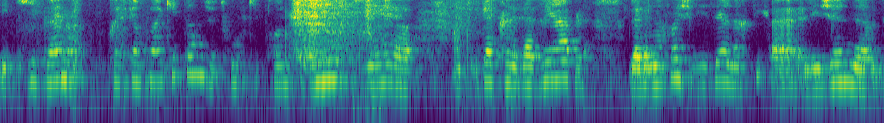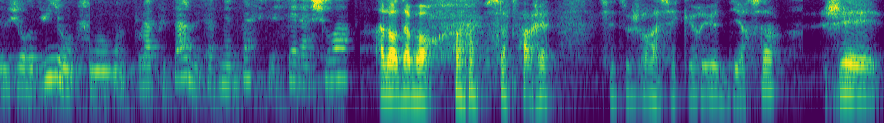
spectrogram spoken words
et qui est quand même presque un peu inquiétante, je trouve, qui prend une tournure qui est en tout cas très agréable. La dernière fois, je lisais un article. Les jeunes d'aujourd'hui, pour la plupart, ne savent même pas ce que c'est la Shoah. Alors d'abord, ça paraît, c'est toujours assez curieux de dire ça. J'ai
